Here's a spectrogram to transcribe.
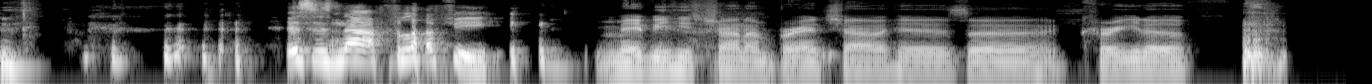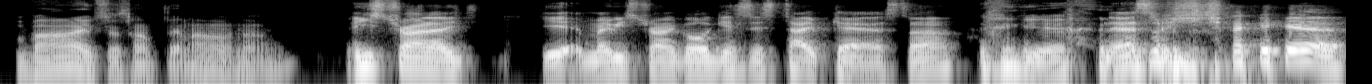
this is not fluffy. Maybe he's trying to branch out his uh creative vibes or something. I don't know. He's trying to, yeah, maybe he's trying to go against his typecast, huh? yeah. That's what he's trying to. yeah.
